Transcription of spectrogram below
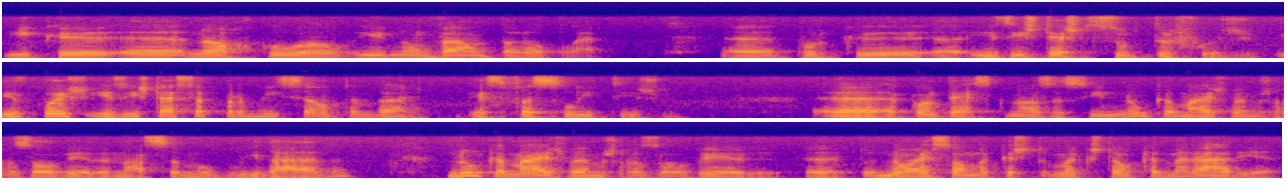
e que não recuam e não vão para o plano. Porque existe este subterfúgio. E depois existe essa permissão também, esse facilitismo. acontece que nós assim nunca mais vamos resolver a nossa mobilidade, Nunca mais vamos resolver, não é só uma, quest uma questão camarária,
